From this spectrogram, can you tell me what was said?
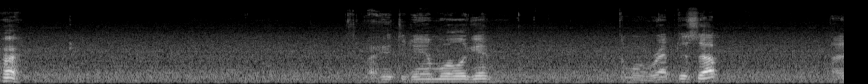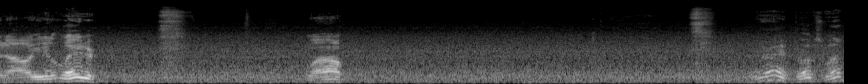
Huh. I hit the damn wall again. I'm going to wrap this up and I'll eat it later. Wow. Alright, folks, well.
